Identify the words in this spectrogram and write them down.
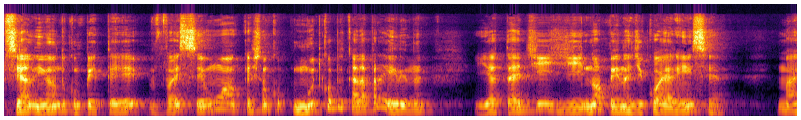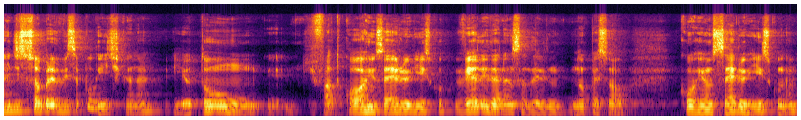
se alinhando com o PT vai ser uma questão muito complicada para ele, né? E até de, de, não apenas de coerência, mas de sobrevivência política, né? E o Tom, de fato, corre um sério risco, vê a liderança dele no pessoal correr um sério risco, né?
